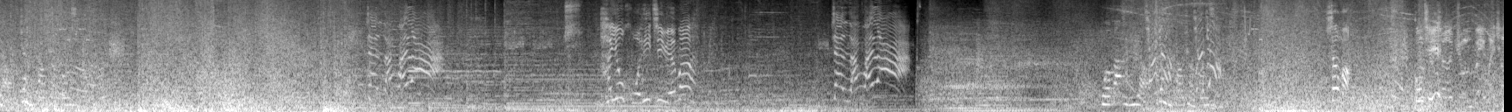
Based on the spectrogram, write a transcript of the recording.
友正遭受攻击。还有火力支援吗？我方盟友正遭受攻击。上吧！攻击！车准备完成。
